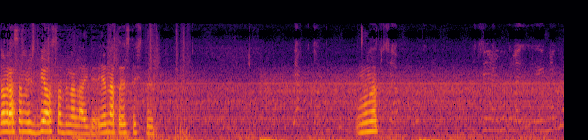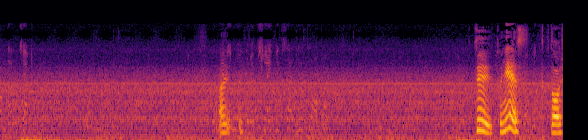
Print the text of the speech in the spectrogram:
Dobra, są już dwie osoby na live. Jedna to jesteś ty. No, no. A-. Ty, to nie jest ktoś.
